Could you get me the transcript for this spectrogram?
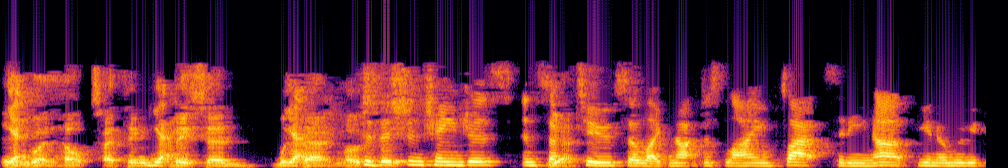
is Yes. what helps. I think Yes. they said with Yes. that mostly. position changes and stuff too. So like not just lying flat, sitting up, you know, moving.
